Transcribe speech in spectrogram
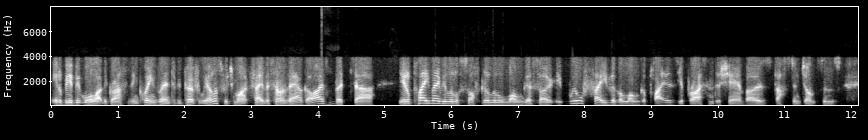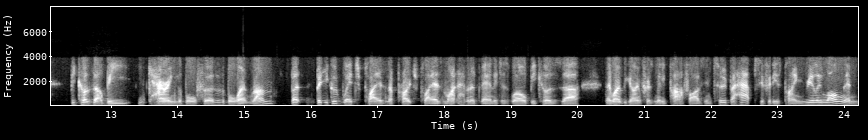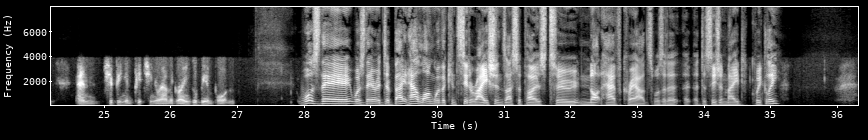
it'll be a bit more like the grasses in Queensland, to be perfectly honest, which might favour some of our guys. But uh, it'll play maybe a little softer, a little longer. So it will favour the longer players, your Bryson DeChambeau's, Dustin Johnson's, because they'll be carrying the ball further. The ball won't run. But but your good wedge players and approach players might have an advantage as well because uh, they won't be going for as many par fives in two, perhaps if it is playing really long and and chipping and pitching around the greens will be important. Was there was there a debate? How long were the considerations, I suppose, to not have crowds? Was it a, a decision made quickly?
